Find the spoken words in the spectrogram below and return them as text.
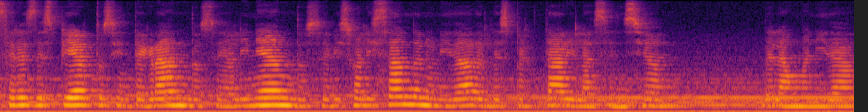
seres despiertos, integrándose, alineándose, visualizando en unidad el despertar y la ascensión de la humanidad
